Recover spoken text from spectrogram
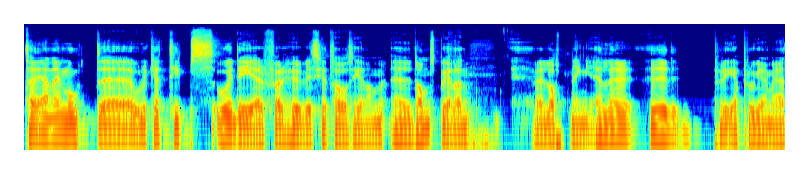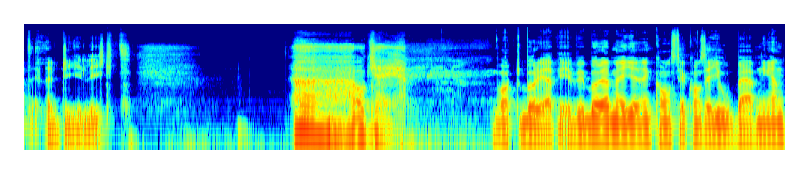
ta gärna emot eh, olika tips och idéer för hur vi ska ta oss igenom eh, de spelen. Eh, lottning eller eh, preprogrammerat eller dylikt. Okej. Okay. Vart börjar vi? Vi börjar med den konstiga, konstiga jordbävningen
